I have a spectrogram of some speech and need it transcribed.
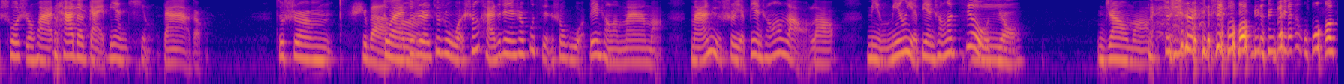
说实话，他的改变挺大的，就是是吧？对，就是就是我生孩子这件事，不仅是我变成了妈妈，马女士也变成了姥姥，明明也变成了舅舅，你知道吗？就是 我 我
